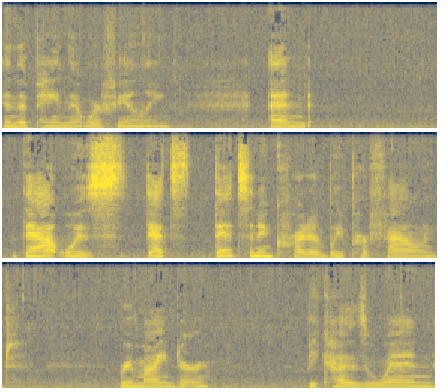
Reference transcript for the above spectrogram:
in the pain that we're feeling. And that was that's that's an incredibly profound reminder because when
